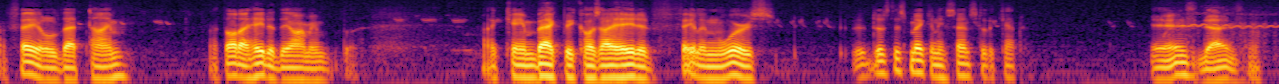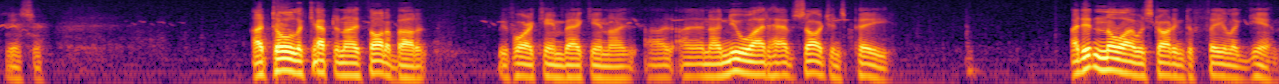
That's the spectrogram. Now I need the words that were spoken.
I failed that time. I thought I hated the army, but I came back because I hated failing worse. Does this make any sense to the captain? Yes, it does. Yes, sir. I told the captain I thought about it before I came back in. I, I, I and I knew I'd have sergeant's pay. I didn't know I was starting to fail again.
